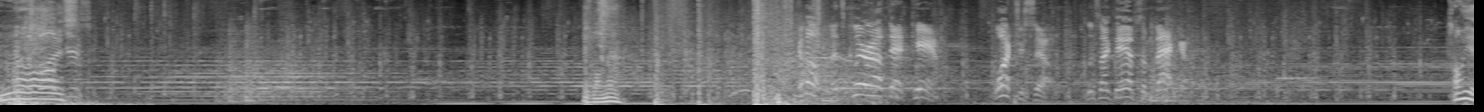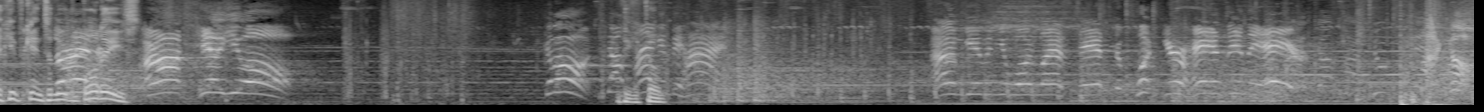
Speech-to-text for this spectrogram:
nice. Clear out that camp. Watch yourself. Looks like they have some backup. Oh yeah, I keep forgetting to loot the bodies. Or I'll kill you all. Come on, stop think he behind. I'm giving you one last chance to put your hands in the air. My God.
